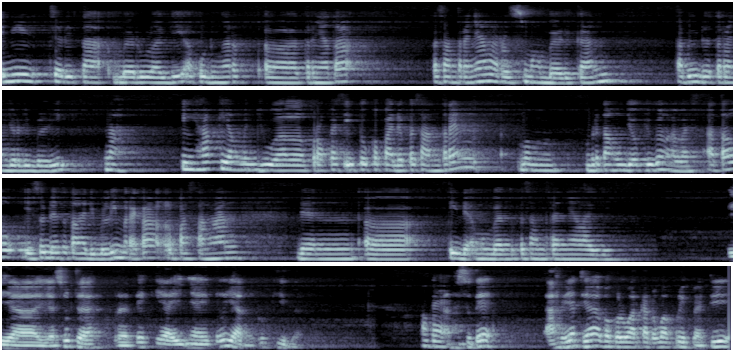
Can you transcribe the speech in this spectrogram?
ini cerita baru lagi aku dengar uh, ternyata pesantrennya harus mengembalikan tapi udah terlanjur dibeli. Nah, pihak yang menjual prokes itu kepada pesantren bertanggung jawab juga nggak mas? Atau ya sudah setelah dibeli mereka lepas tangan dan uh, tidak membantu pesantrennya lagi? Iya, ya sudah. Berarti kiainya itu yang rugi, mbak. Oke. Okay. Maksudnya akhirnya dia mengeluarkan uang pribadi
